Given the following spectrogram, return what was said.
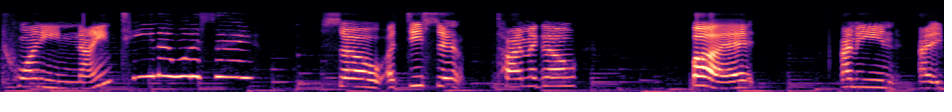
2019, I want to say. So, a decent time ago. But, I mean, I,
